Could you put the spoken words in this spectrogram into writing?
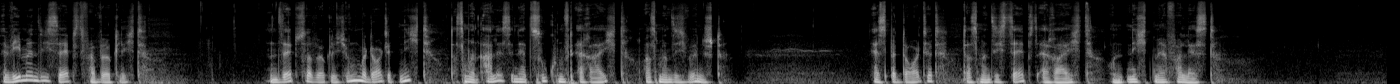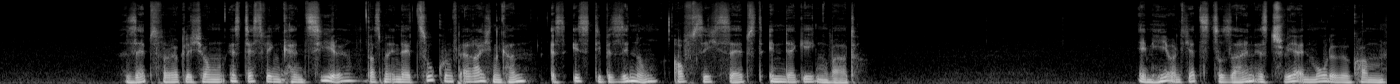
Wie man sich selbst verwirklicht. Selbstverwirklichung bedeutet nicht, dass man alles in der Zukunft erreicht, was man sich wünscht. Es bedeutet, dass man sich selbst erreicht und nicht mehr verlässt. Selbstverwirklichung ist deswegen kein Ziel, das man in der Zukunft erreichen kann. Es ist die Besinnung auf sich selbst in der Gegenwart. Im Hier und Jetzt zu sein ist schwer in Mode gekommen.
